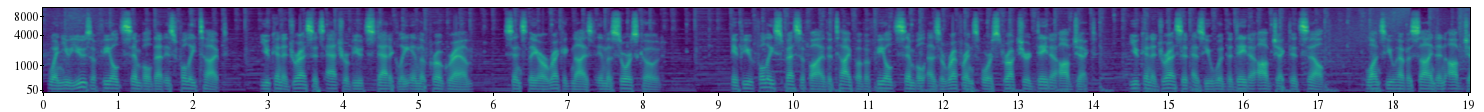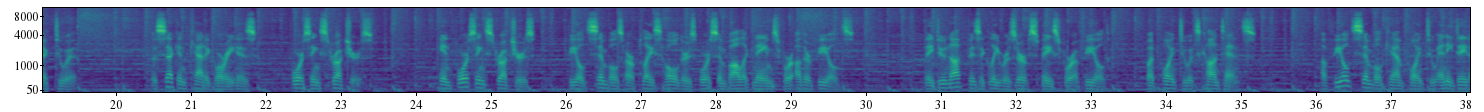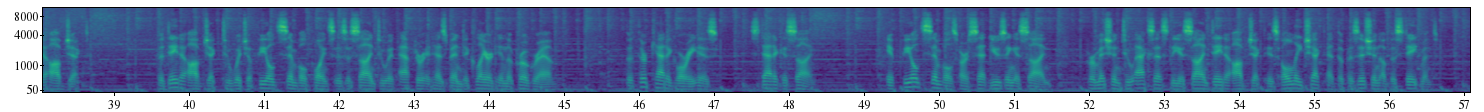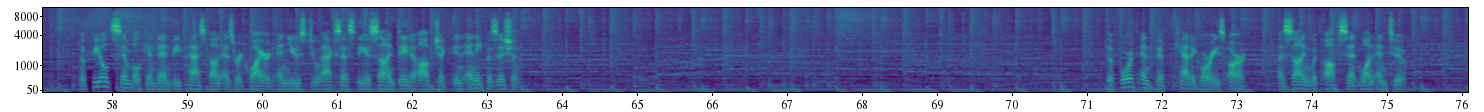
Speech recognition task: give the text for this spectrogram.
When you use a field symbol that is fully typed, you can address its attributes statically in the program, since they are recognized in the source code. If you fully specify the type of a field symbol as a reference or structured data object, you can address it as you would the data object itself, once you have assigned an object to it. The second category is, forcing structures. In forcing structures, field symbols are placeholders or symbolic names for other fields. They do not physically reserve space for a field, but point to its contents. A field symbol can point to any data object. The data object to which a field symbol points is assigned to it after it has been declared in the program. The third category is, Static assign. If field symbols are set using assign, permission to access the assigned data object is only checked at the position of the statement. The field symbol can then be passed on as required and used to access the assigned data object in any position. The fourth and fifth categories are, assign with offset 1 and 2.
